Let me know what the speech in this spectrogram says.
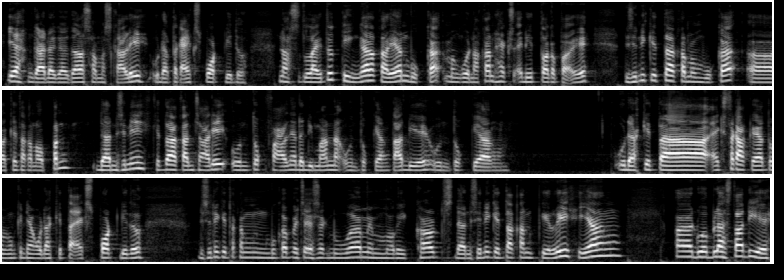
ya nggak ada gagal sama sekali udah tereksport gitu. Nah, setelah itu tinggal kalian buka menggunakan hex editor Pak ya. Di sini kita akan membuka, uh, kita akan open dan di sini kita akan cari untuk filenya ada di mana untuk yang tadi ya, untuk yang udah kita ekstrak ya atau mungkin yang udah kita ekspor gitu. Di sini kita akan buka PCSX 2 memory cards dan di sini kita akan pilih yang uh, eh, 12 tadi ya.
